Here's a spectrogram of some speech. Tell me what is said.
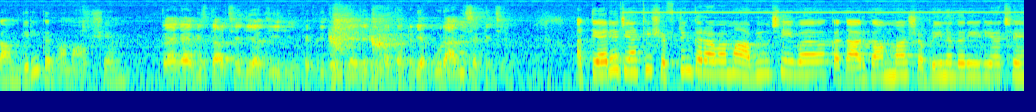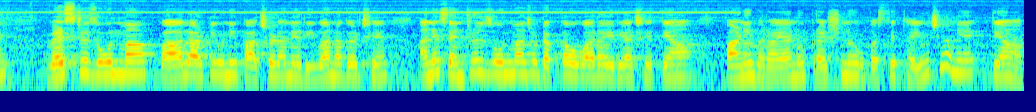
કામગીરી કરવામાં આવશે. કયા કયા વિસ્તાર છે જે હજી ઇફેક્ટિવ થઈ ગયા છે, જેમાં ગટરિયા પૂર આવી શકે છે? અત્યારે જ્યાંથી શિફ્ટિંગ કરાવવામાં આવ્યું છે, એવા કતારગામમાં શબરીનગર એરિયા છે વેસ્ટ ઝોનમાં પાલ આરટીઓની પાછળ અને રીવાનગર છે, અને સેન્ટ્રલ ઝોનમાં જો ટક્કા ઓવારા એરિયા છે, ત્યાં પાણી ભરાયાનું પ્રશ્ન ઉપસ્થિત થયું છે અને ત્યાં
